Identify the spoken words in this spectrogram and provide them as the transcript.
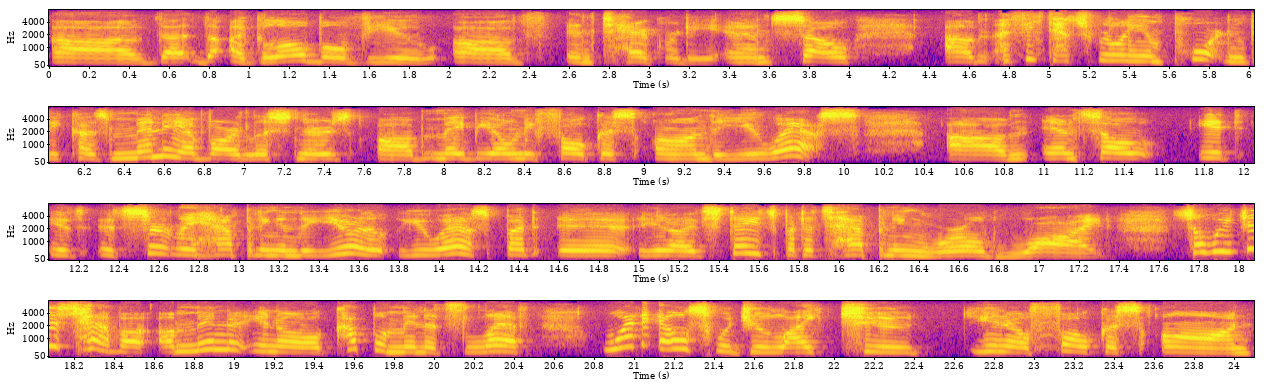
uh, the, the, a global view of integrity. And so um, I think that's really important because many of our listeners uh, maybe only focus on the U.S. Um, and so it, it, it's certainly happening in the U, U.S., but uh, United States, but it's happening worldwide. So we just have a, a minute, you know, a couple minutes left. What else would you like to, you know, focus on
